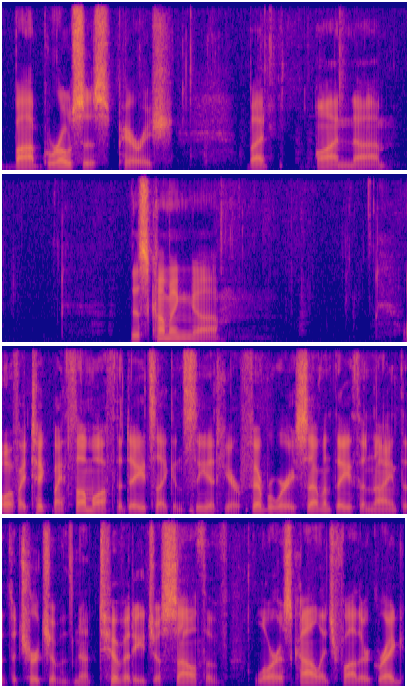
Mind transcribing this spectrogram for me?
Bob Gross's parish. But on um, this coming, uh, oh, if I take my thumb off the dates, I can see it here. February 7th, 8th, and 9th at the Church of Nativity, just south of Loras College. Father Greg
